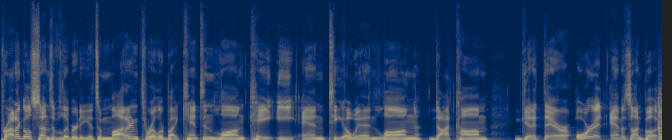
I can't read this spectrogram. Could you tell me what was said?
Prodigal Sons of Liberty. It's a modern thriller by Kenton Long, K E N T O N, long.com. Get it there or at Amazon Books.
